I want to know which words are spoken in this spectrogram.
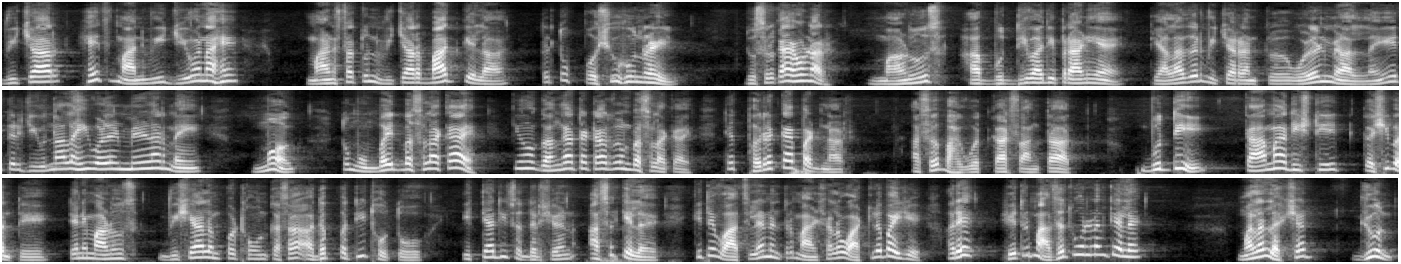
विचार हेच मानवी जीवन आहे. माणसातून विचार बाद केला तर तो पशु होऊन राहील. दुसरं काय होणार? माणूस हा बुद्धिवादी प्राणी आहे. त्याला जर विचारांचं वळण मिळालं नाही तर जीवनालाही वळण मिळणार नाही. मग तो मुंबईत बसला काय किंवा गंगा तटावर जाऊन बसला काय? त्यात फरक काय पडणार? असं भागवतकार सांगतात. बुद्धी कामाधिष्ठित कशी बनते? त्याने माणूस विषयालंपट होऊन कसा अधपतीत होतो? इत्यादीचं दर्शन असं केलं आहे की ते वाचल्यानंतर माणसाला वाटलं पाहिजे. अरे हे तर माझंच वर्णन केलं आहे मला लक्षात घेऊन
